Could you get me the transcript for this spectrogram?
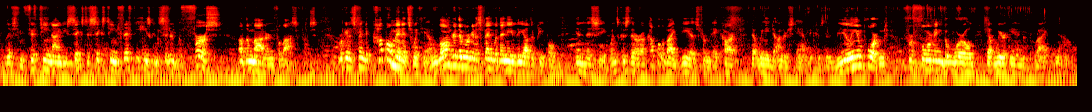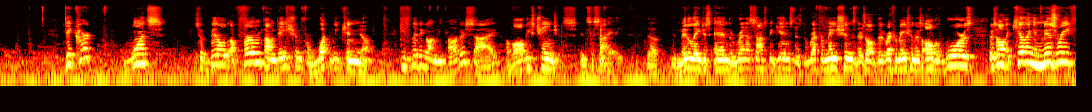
Lives from 1596 to 1650. He's considered the first of the modern philosophers. We're going to spend a couple minutes with him, longer than we're going to spend with any of the other people in this sequence, because there are a couple of ideas from Descartes that we need to understand, because they're really important for forming the world that we're in right now. Descartes wants to build a firm foundation for what we can know. He's living on the other side of all these changes in society. The, the Middle Ages end, the Renaissance begins, there's the Reformations, there's all the Reformation, there's all the wars, there's all the killing and misery,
